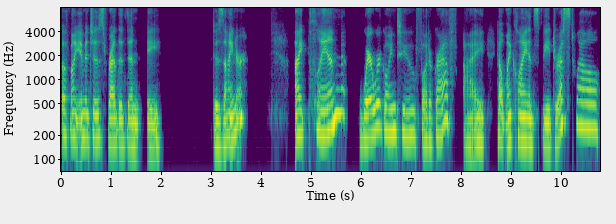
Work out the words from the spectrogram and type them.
of my images rather than a designer. I plan where we're going to photograph. I help my clients be dressed well,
